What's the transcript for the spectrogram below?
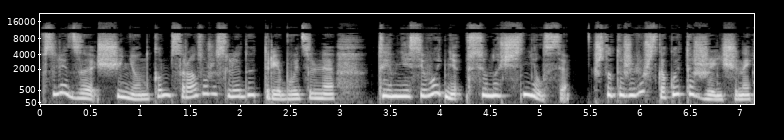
Вслед за щененком сразу же следует требовательное «Ты мне сегодня всю ночь снился, что ты живешь с какой-то женщиной,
